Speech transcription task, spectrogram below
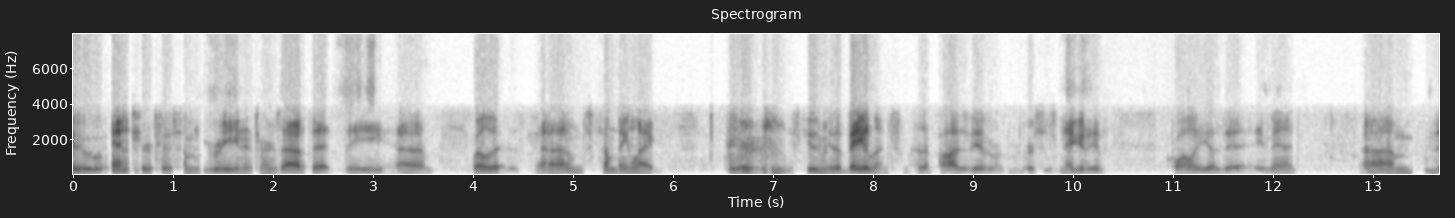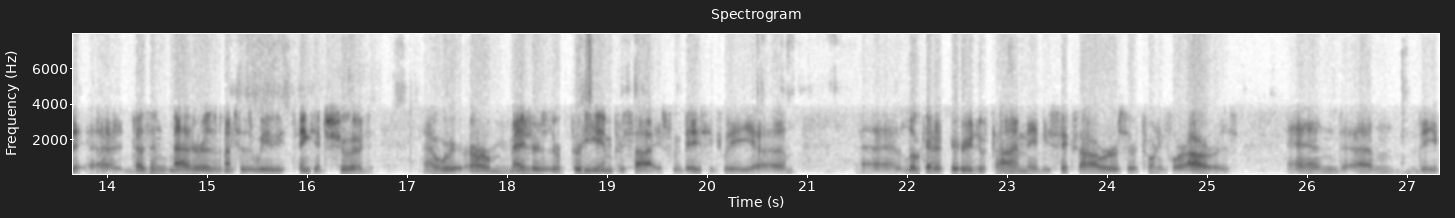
to answer to some degree. And it turns out that the, um, well, um, something like, excuse me, the valence, the positive versus negative quality of the event, um, the, uh, doesn't matter as much as we think it should. Uh, our measures are pretty imprecise. We basically uh, uh, look at a period of time, maybe six hours or 24 hours, and um, the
